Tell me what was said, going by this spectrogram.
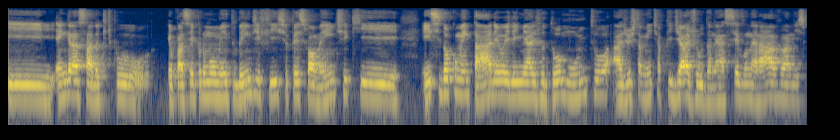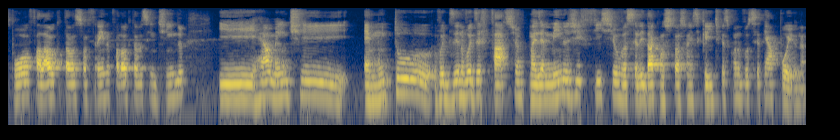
E é engraçado que, tipo, eu passei por um momento bem difícil pessoalmente que esse documentário ele me ajudou muito a justamente a pedir ajuda, né, a ser vulnerável, a me expor, falar o que eu estava sofrendo, falar o que eu estava sentindo e realmente é muito, vou dizer, não vou dizer fácil, mas é menos difícil você lidar com situações críticas quando você tem apoio, né?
